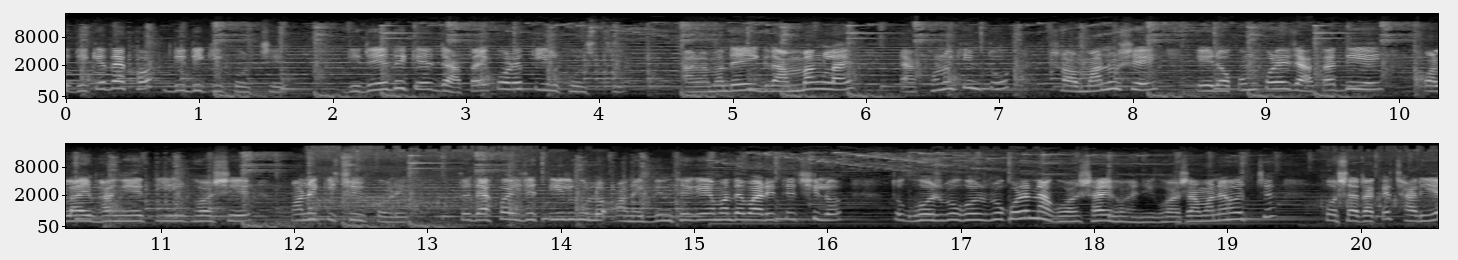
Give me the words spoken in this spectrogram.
এদিকে দেখো, দিদি কি করছে? দিদি এদিকে যাতাই করে তিল খুঁজছে। আর আমাদের এই গ্রাম বাংলায় এখনও কিন্তু সব মানুষেই এরকম করে যাতা দিয়েই কলাই ভাঙে, তিল ঘষে, অনেক কিছুই করে। তো দেখো, এই যে তিলগুলো অনেক দিন থেকে আমাদের বাড়িতে ছিল। তো ঘষবো ঘষবো করে না, ঘষাই হয়নি। ঘষা মানে হচ্ছে খোসাটাকে ছাড়িয়ে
